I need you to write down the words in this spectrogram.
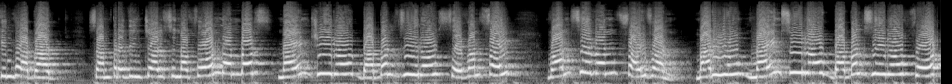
Secunderabad సంప్రదించాల్సిన phone numbers nine zero double zero seven five one seven five one మరియు nine zero double zero four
